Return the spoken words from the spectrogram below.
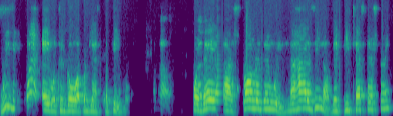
We be not able to go up against the people. For they are stronger than we. Now, how does he know? Did he test their strength?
